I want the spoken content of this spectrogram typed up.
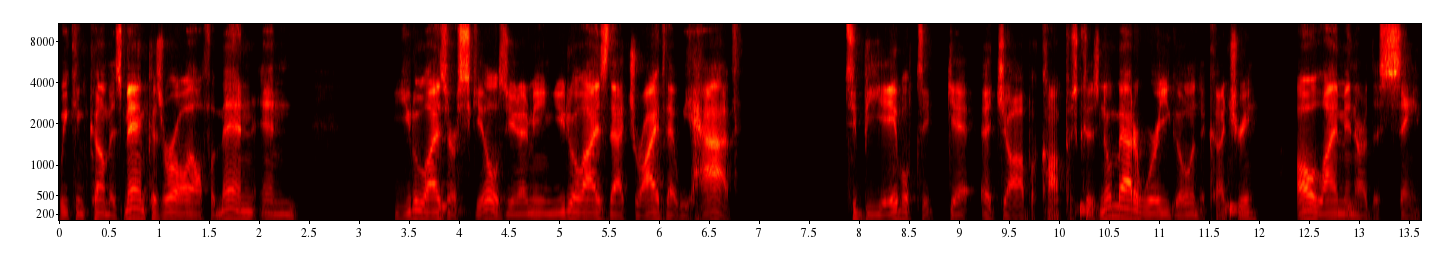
we can come as men because we're all alpha men and utilize our skills. You know what I mean? Utilize that drive that we have to be able to get a job accomplished because no matter where you go in the country, all linemen are the same.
